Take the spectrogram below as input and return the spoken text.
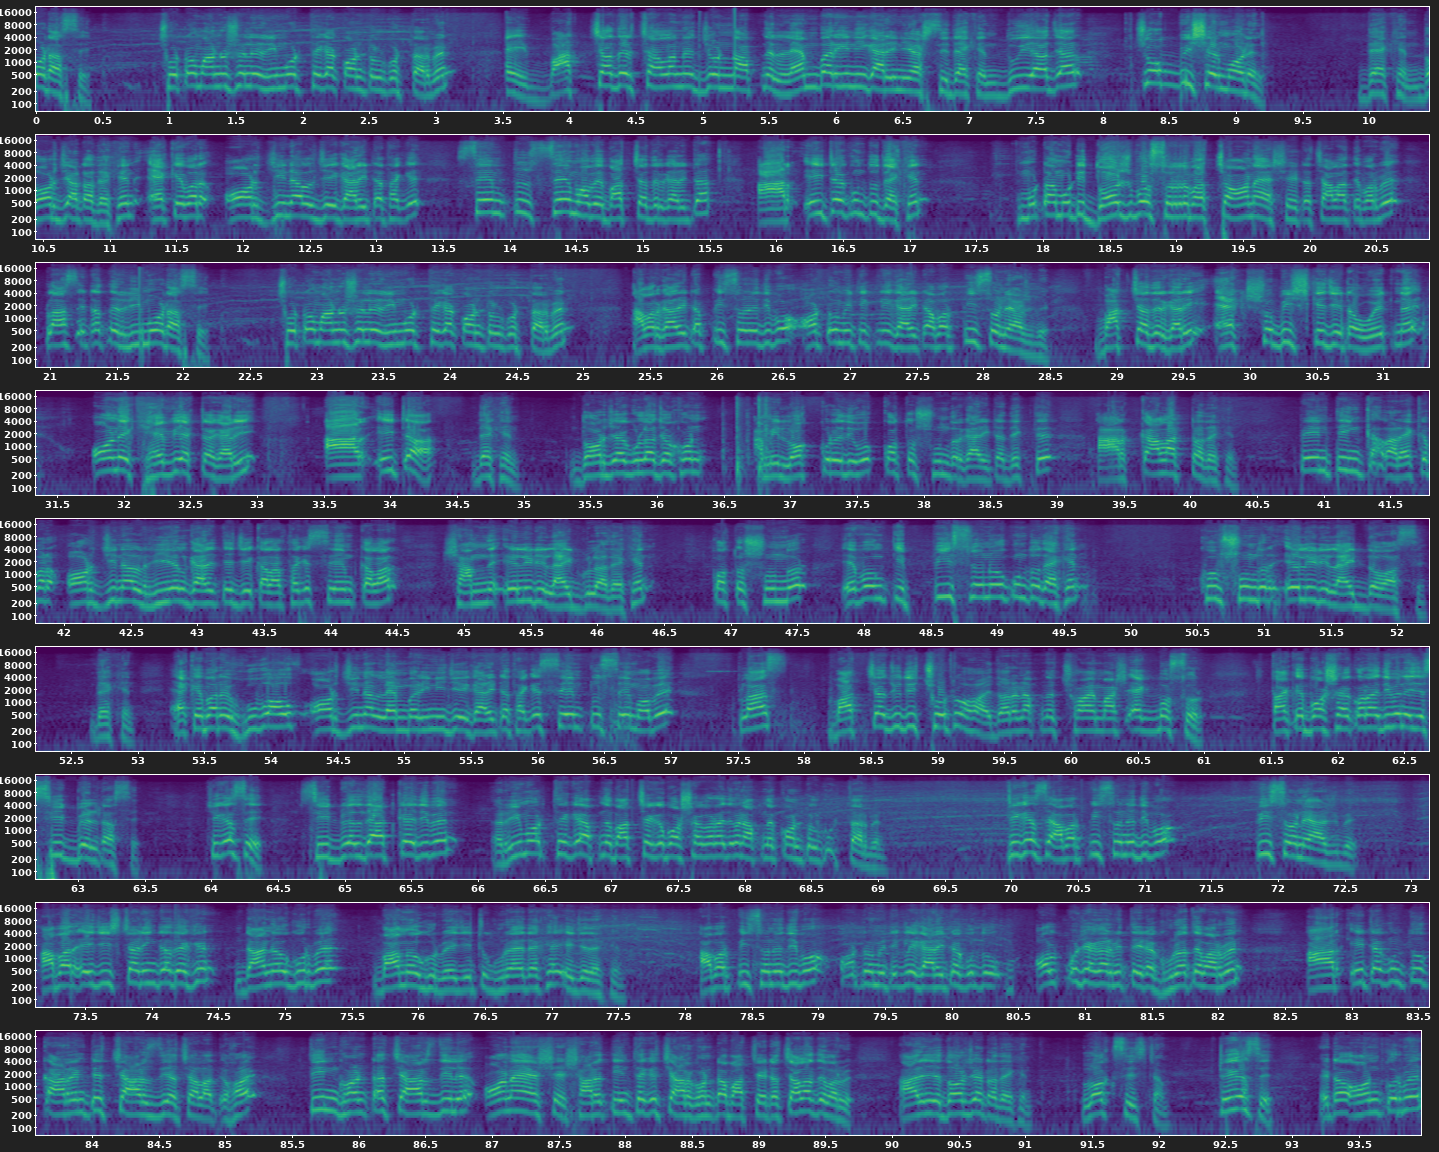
Remote আছে। ছোট মানুষ হলে রিমোট থেকে কন্ট্রোল করতে পারবেন। এই বাচ্চাদের চালানোর জন্য আপনি ল্যাম্বারগিনি গাড়ি নিয়ে আসছি, দেখেন, দুই হাজার চব্বিশের মডেল দেখেন, দরজাটা দেখেন, একেবারে অরিজিনাল যে গাড়িটা থাকে সেম টু সেম হবে বাচ্চাদের গাড়িটা। আর এইটা কিন্তু দেখেন, মোটামুটি দশ বছরের বাচ্চা অনায়াসে এটা চালাতে পারবে। প্লাস এটাতে রিমোট আছে। ছোট মানুষ হলে রিমোট থেকে কন্ট্রোল করতে পারবেন। আবার গাড়িটা পিছনে দিব অটোমেটিকলি গাড়িটা আবার পিছনে আসবে। বাচ্চাদের গাড়ি একশো বিশ কেজি এটা ওয়েট নেয়, অনেক হেভি একটা গাড়ি। আর এইটা দেখেন, দরজাগুলা যখন আমি লক করে দিব, কত সুন্দর গাড়িটা দেখতে। আর কালারটা দেখেন পেন্টিং কালার একেবারে অরিজিনাল রিয়েল গাড়িতে যে কালার থাকে সেম কালার সামনে এলইডি লাইটগুলা দেখেন, কত সুন্দর। এবং কি পিছনেও কিন্তু দেখেন, খুব সুন্দর এলইডি লাইট দেওয়া আছে। দেখেন, একেবারে হুবাহুব অরিজিনাল ল্যাম্বারিনি যে গাড়িটা থাকে সেম টু সেম হবে। প্লাস বাচ্চা যদি ছোট হয়, ধরেন আপনার ছয় মাস, এক বছর, তাকে বসা করায় দিবেন, এই যে সিট বেল্ট আছে। ঠিক আছে? সিট বেল্ট দিয়ে আটকায় দিবেন রিমোট থেকে আপনার বাচ্চাকে বসা করায় দিবেন, আপনি কন্ট্রোল করতে পারবেন। ঠিক আছে? আবার পিছনে দিব, পিছনে আসবে। আবার এই যে স্টারিংটা দেখেন, ডানেও ঘুরবে, বামেও ঘুরবে। এই যে একটু ঘুরায় দেখে, এই যে দেখেন। আবার পিছনে দিব অটোমেটিকলি গাড়িটা কিন্তু অল্প জায়গার ভিতরে এটা ঘোরাতে পারবেন। আর এটা কিন্তু কারেন্টের চার্জ দিয়ে চালাতে হয়। তিন ঘণ্টা চার্জ দিলে অনায়াসে সাড়ে তিন থেকে চার ঘণ্টা বাচ্চা এটা চালাতে পারবে। আর এই যে দরজাটা দেখেন লক সিস্টেম ঠিক আছে? এটা অন করবেন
